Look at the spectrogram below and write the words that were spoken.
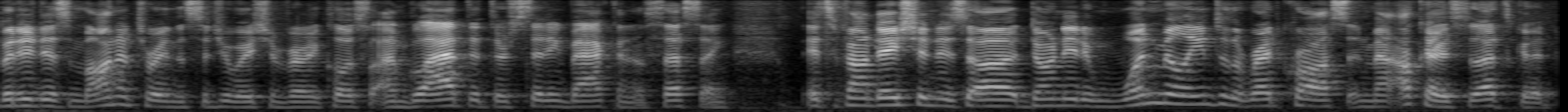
but it is monitoring the situation very closely. I'm glad that they're sitting back and assessing. Its foundation is uh, donating one million to the Red Cross and Ma- okay, so that's good.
